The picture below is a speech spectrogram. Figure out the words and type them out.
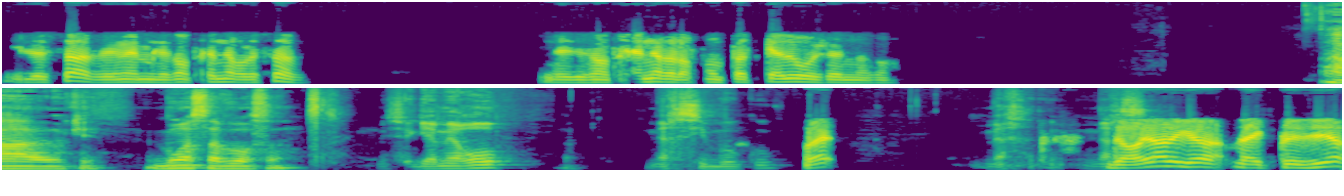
ils le savent, et même les entraîneurs le savent. Les entraîneurs, ils leur font pas de cadeaux aux jeunes maintenant. Ah, ok. Bon à savoir ça. Monsieur Gamero, merci beaucoup. Ouais. Mer- De Merci. rien, les gars, avec plaisir.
